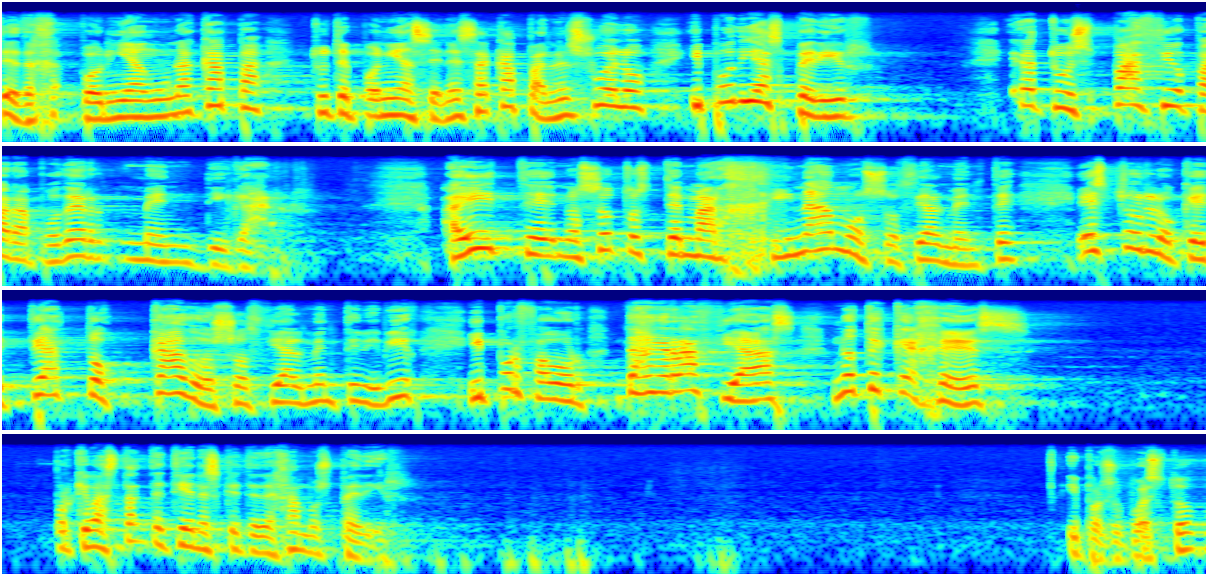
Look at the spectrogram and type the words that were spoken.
te ponían una capa, tú te ponías en esa capa en el suelo y podías pedir. Era tu espacio para poder mendigar. Ahí nosotros te marginamos socialmente. Esto es lo que te ha tocado socialmente vivir. Y por favor, da gracias, no te quejes porque bastante tienes que te dejamos pedir. Y por supuesto,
